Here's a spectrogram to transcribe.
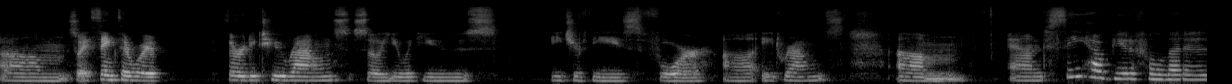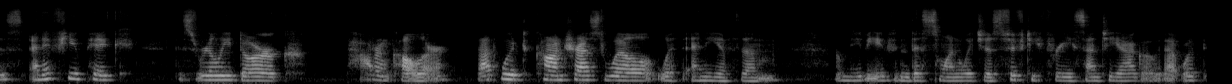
Um, so I think there were 32 rounds, so you would use each of these for uh, eight rounds um, and see how beautiful that is. And if you pick this really dark pattern color that would contrast well with any of them or maybe even this one which is 53 Santiago. That would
